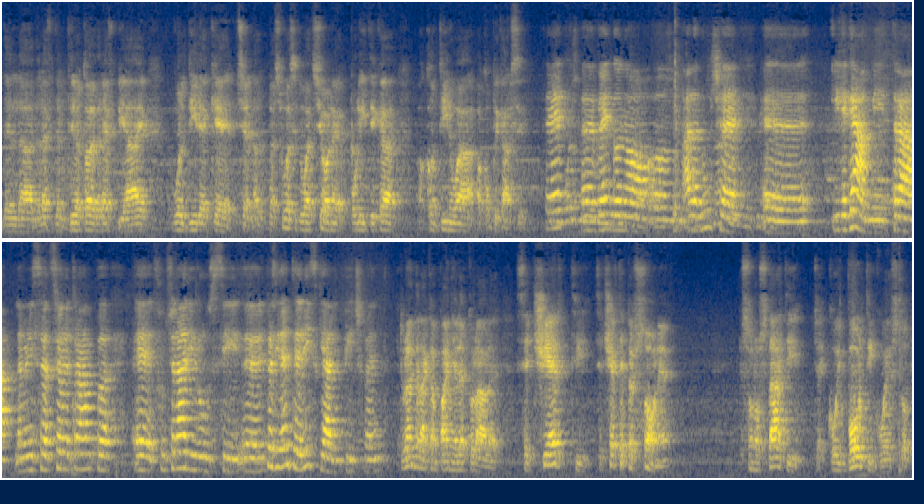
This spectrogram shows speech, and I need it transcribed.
del, del, del direttore dell'FBI vuol dire che cioè, la, la, sua situazione politica continua a complicarsi. Se eh, vengono um, alla luce eh, i legami tra l'amministrazione Trump e funzionari russi, eh, il Presidente rischia l'impeachment? Durante la campagna elettorale, se, certi, se certe persone sono stati cioè, coinvolti in questo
